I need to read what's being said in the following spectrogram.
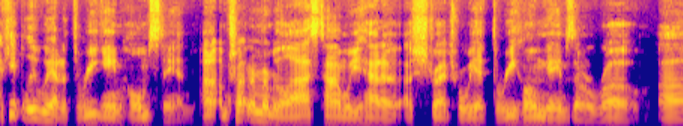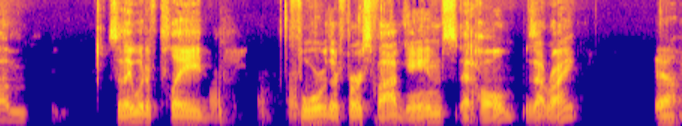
I can't believe we had a three game homestand. I'm trying to remember the last time we had a, a stretch where we had three home games in a row. Um, so they would have played four of their first five games at home. Is that right? Yeah.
